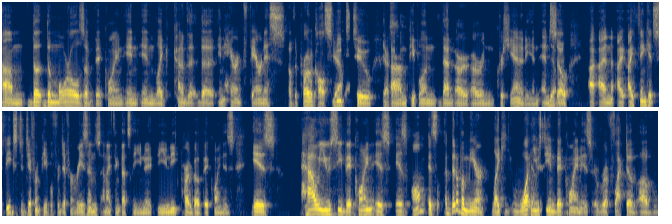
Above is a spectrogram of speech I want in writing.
um the the morals of bitcoin in in like kind of the the inherent fairness of the protocol speaks yeah. to yes. um people in that are are in christianity and and yep. so uh, and I, I think it speaks to different people for different reasons and i think that's the unique unique part about bitcoin is is how you see bitcoin is is um it's a bit of a mirror like what yeah. you see in bitcoin is reflective of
